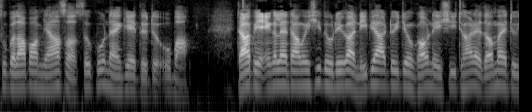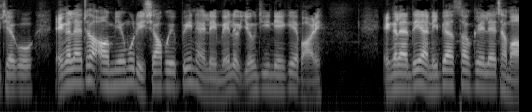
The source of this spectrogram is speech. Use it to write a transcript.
စူပလာပေါင်းများစွာစုခိုးနိုင်ခဲ့သူတို့ပါဒါ့အပြင်အင်္ဂလန်တာဝန်ရှိသူတွေကနီးပြအတွေ့အကြုံကောင်းတွေရှိထားတဲ့ဒေါ်မက်တူချေကိုအင်္ဂလန်ထက်အောင်မြင်မှုတွေရှာဖွေပေးနိုင်လိမ့်မယ်လို့ယုံကြည်နေခဲ့ပါတယ်။အင်္ဂလန်သင်းကနီးပြဆောက်ခဲ့လက်ထက်မှာ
